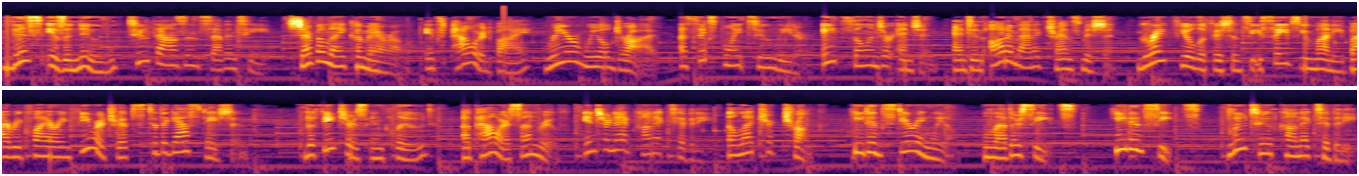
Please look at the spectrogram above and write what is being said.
This is a new 2017 Chevrolet Camaro. It's powered by rear-wheel drive, a 6.2-liter, eight-cylinder engine, and an automatic transmission. Great fuel efficiency saves you money by requiring fewer trips to the gas station. The features include a power sunroof, internet connectivity, electric trunk, heated steering wheel, leather seats, heated seats, Bluetooth connectivity,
